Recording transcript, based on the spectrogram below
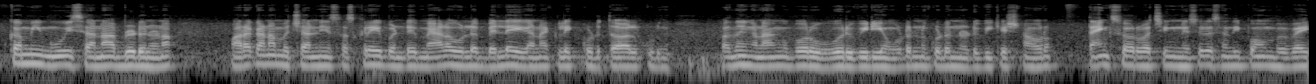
அப்கமிங் மூவிஸ் ஆனால் அப்டேட் மறக்காம நம்ம சேனலையும் சப்ஸ்கிரைப் பண்ணிட்டு மேலே உள்ள பெல் ஐக்கான கிளிக் கொடுத்தால் கொடுங்க. அப்போ நாங்கள் போகிற ஒவ்வொரு வீடியோ உடனுக்குடன் நோட்டிஃபிகேஷன் வரும். தேங்க்ஸ் ஃபார் வாட்சிங் நெக்ஸ்ட்டில் சந்திப்போம். பை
